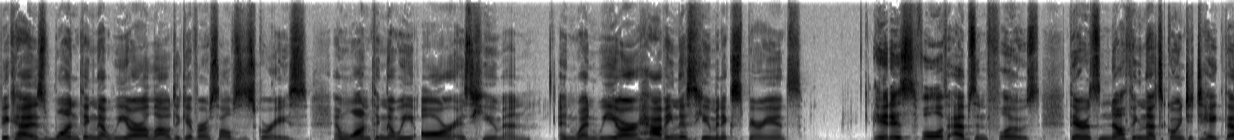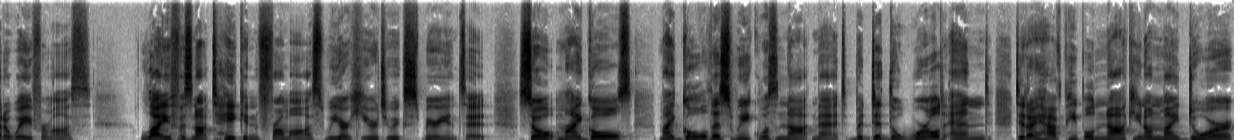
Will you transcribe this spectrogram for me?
Because one thing that we are allowed to give ourselves is grace. And one thing that we are is human. And when we are having this human experience, it is full of ebbs and flows. There is nothing that's going to take that away from us. Life is not taken from us. We are here to experience it. So, my goals, my goal this week was not met. But did the world end? Did I have people knocking on my door?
